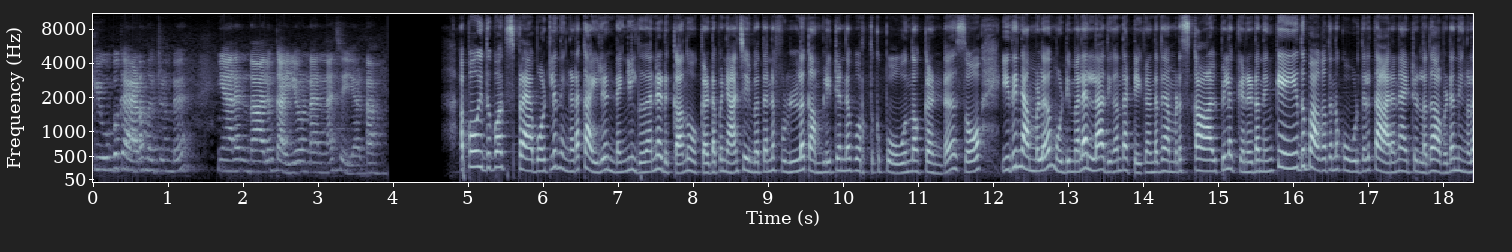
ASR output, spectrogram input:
ക്യൂബ് കേട് വന്നിട്ടുണ്ട് ഞാൻ എന്തായാലും കൈ കൊണ്ട് തന്നെ ചെയ്യാം കേട്ടോ അപ്പോൾ ഇതുപോലെ സ്പ്രേ ബോട്ടിൽ നിങ്ങളുടെ കയ്യിലുണ്ടെങ്കിൽ ഇത് തന്നെ എടുക്കാൻ നോക്കട്ടെ. അപ്പോൾ ഞാൻ ചെയ്യുമ്പോൾ തന്നെ ഫുള്ള് കംപ്ലീറ്റ് തന്നെ പുറത്തേക്ക് പോകുന്നൊക്കെ ഉണ്ട്. സോ ഇത് നമ്മൾ മുടിമലല്ല അധികം തട്ടിക്കേണ്ടത്. നമ്മുടെ സ്കാൽപ്പിലൊക്കെ കേട്ടോ. നിങ്ങൾക്ക് ഏത് ഭാഗത്താണ് കൂടുതൽ താരനായിട്ടുള്ളത് അവിടെ നിങ്ങൾ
